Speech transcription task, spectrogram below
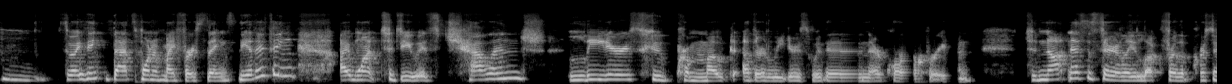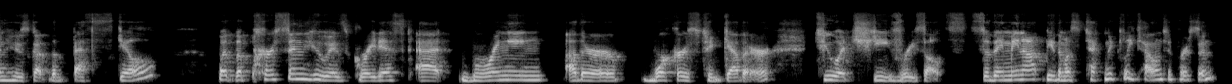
Hmm. So I think that's one of my first things. The other thing I want to do is challenge leaders who promote other leaders within their corporation to not necessarily look for the person who's got the best skill, but the person who is greatest at bringing other workers together to achieve results. So they may not be the most technically talented person,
